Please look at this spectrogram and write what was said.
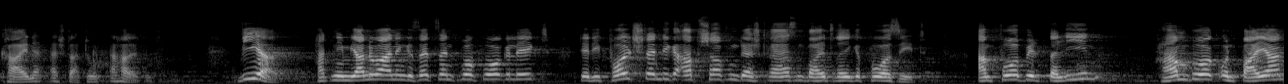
keine Erstattung erhalten. Wir hatten im Januar einen Gesetzentwurf vorgelegt, der die vollständige Abschaffung der Straßenbeiträge vorsieht. Am Vorbild Berlin, Hamburg und Bayern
